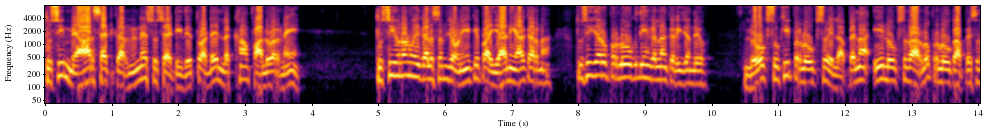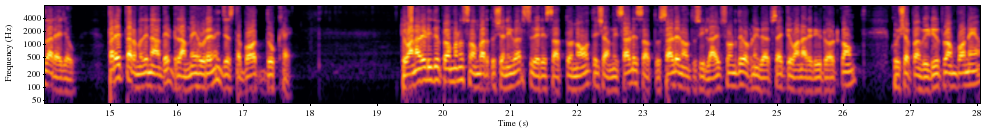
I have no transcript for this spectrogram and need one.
ਤੁਸੀਂ ਮਿਆਰ ਸੈੱਟ ਕਰਨੇ ਨੇ ਸੁਸਾਇਟੀ ਦੇ, ਤੁਹਾਡੇ ਲੱਖਾਂ ਫਾਲੋਅਰ ਨੇ। ਤੁਸੀਂ ਉਹਨਾਂ ਨੂੰ ਇਹ ਗੱਲ ਸਮਝਾਉਣੀ ਹੈ ਕਿ ਭਾਈ ਆ ਨਹੀਂ ਆ ਕਰਨਾ। ਤੁਸੀਂ ਯਾਰ ਉਹ ਪ੍ਰਲੋਕ ਦੀਆਂ ਗੱਲਾਂ ਕਰੀ ਜਾਂਦੇ ਹੋ। ਲੋਕ ਸੁਖੀ, ਪ੍ਰਲੋਕ ਸੋਹਿਲਾ। ਪਹਿਲਾਂ ਇਹ ਲੋਕ ਸੁਧਾਰ ਲਓ, ਪ੍ਰਲੋਕ ਆਪੇ ਸੁਧਾਰਿਆ ਜਾਊ। ਪਰ ਇਹ ਧਰਮ ਦੇ ਨਾਂ ਤੇ ਡਰਾਮੇ ਹੋ ਰਹੇ ਨੇ, ਜਿਸ ਦਾ ਬਹੁਤ ਦੁੱਖ ਹੈ। ਟਵਾਣਾ ਰੇਡੀ ਦੇ ਪ੍ਰੋਗਰਾਮ ਨੂੰ ਸੋਮਵਾਰ ਤੋਂ ਸ਼ਨੀਵਾਰ ਸਵੇਰੇ 7 ਤੋਂ 9 ਤੇ ਸ਼ਾਮੀ 7:30 ਤੋਂ 9:30 ਤੁਸੀਂ ਲਾਈਵ ਸੁਣਦੇ ਹੋ ਆਪਣੀ ਵੈਬਸਾਈਟ tiwanaradio.com ਕੁਝ ਆਪਾਂ ਵੀਡੀਓ ਪ੍ਰੋਗਰਾਮ ਪਾਉਨੇ ਆ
